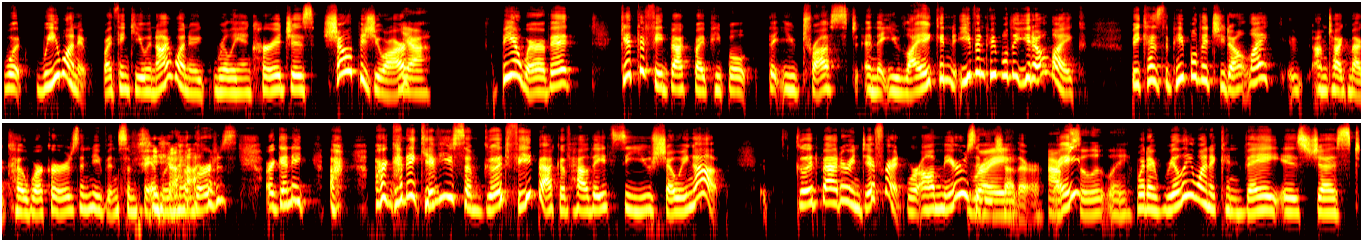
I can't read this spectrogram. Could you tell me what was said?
what we want to, I think you and I want to really encourage is show up as you are. Yeah be aware of it. Get the feedback by people that you trust and that you like, and even people that you don't like. Because the people that you don't like, I'm talking about coworkers and even some family yeah. members, are gonna are, are gonna give you some good feedback of how they see you showing up. Good, bad, or indifferent. We're all mirrors right. of each other. Right? Absolutely. What I really want to convey is just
